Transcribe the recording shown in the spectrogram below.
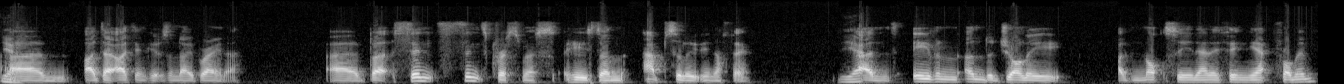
Yeah. Um, I don't. I think it was a no-brainer. Uh, but since since Christmas, he's done absolutely nothing. Yeah. And even under Jolley, I've not seen anything yet from him.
